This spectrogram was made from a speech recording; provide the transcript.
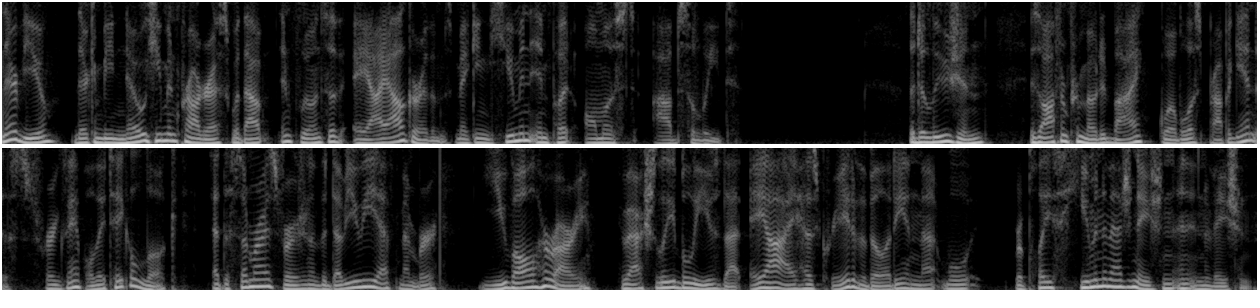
their view, there can be no human progress without influence of AI algorithms, making human input almost obsolete. The delusion is often promoted by globalist propagandists. For example, they take a look at the summarized version of the WEF member Yuval Harari, who actually believes that AI has creative ability and that will replace human imagination and innovation.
